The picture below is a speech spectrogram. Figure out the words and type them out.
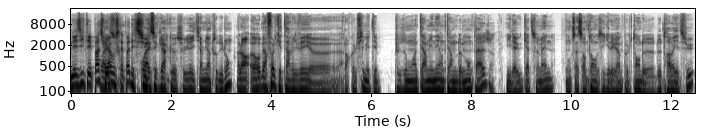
n'hésitez pas, celui-là Ouais, vous serez pas déçu. Ouais, c'est clair que celui-là il tient bien tout du long. Alors euh, Robert Folk est arrivé euh, alors que le film était plus ou moins terminé en termes de montage. Il a eu 4 semaines. Donc ça s'entend aussi qu'il a eu un peu le temps de, de travailler dessus.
